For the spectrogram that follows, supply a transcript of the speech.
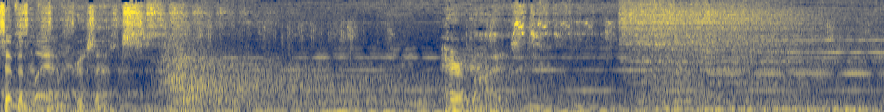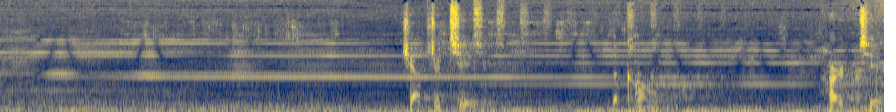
Seven Lamb presents Paralyzed. Chapter 2 The Calm Part 2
